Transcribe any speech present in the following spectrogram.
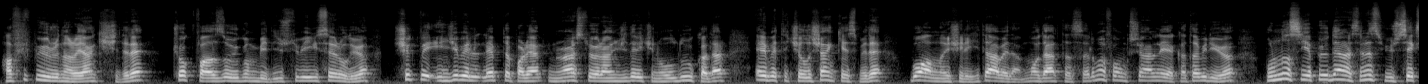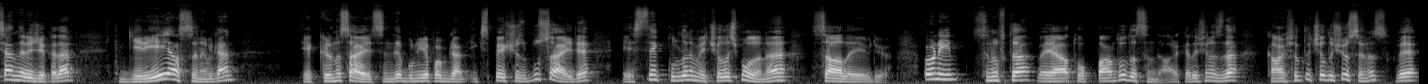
hafif bir ürün arayan kişilere çok fazla uygun bir dizüstü bilgisayar oluyor. Şık ve ince bir laptop arayan üniversite öğrenciler için olduğu kadar elbette çalışan kesmede bu anlayışıyla hitap eden model tasarıma fonksiyonelliğe katabiliyor. Bunu nasıl yapıyor derseniz 180 derece kadar geriye yaslanabilen Ekranı sayesinde bunu yapabilen X500 bu sayede esnek kullanım ve çalışma olanağı sağlayabiliyor. Örneğin sınıfta veya toplantı odasında arkadaşınızla karşılıklı çalışıyorsanız ve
